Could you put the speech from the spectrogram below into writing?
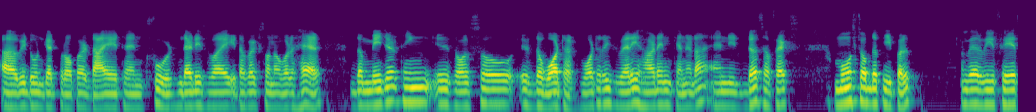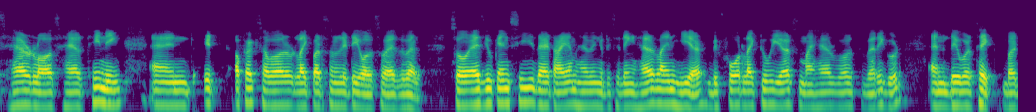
uh, we don't get proper diet and food. That is why it affects on our hair. The major thing is also is the water. Water is very hard in canada and it does affects most of the people where we face hair loss hair thinning and it affects our like personality also as well so as you can see that i am having receding hairline here. Before like two years my hair was very good and they were thick. But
